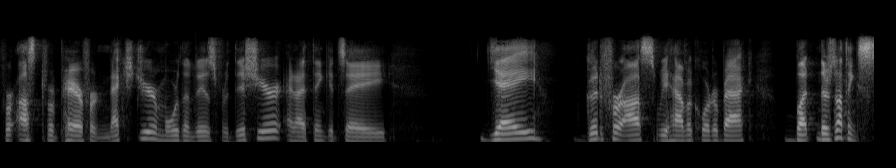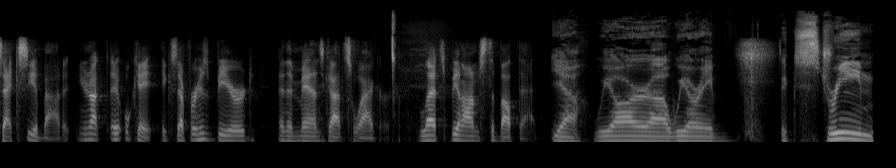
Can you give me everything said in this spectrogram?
for us to prepare for next year more than it is for this year, and I think it's a yay good for us. We have a quarterback, but there's nothing sexy about it. You're not eh, okay, except for his beard, and the man's got swagger. Let's be honest about that. Yeah, we are. Uh, we are a extreme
